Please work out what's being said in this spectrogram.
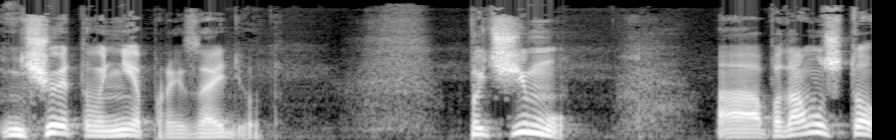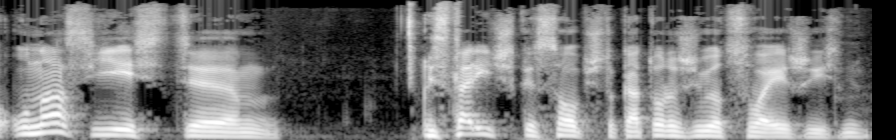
ничего этого не произойдет. Почему? А, потому что у нас есть историческое сообщество, которое живет своей жизнью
